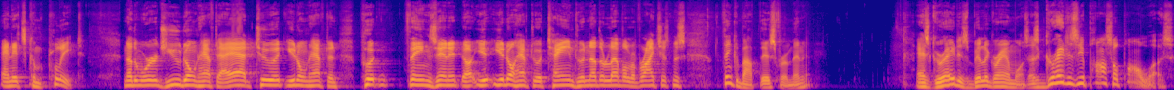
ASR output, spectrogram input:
and it's complete. In other words, you don't have to add to it, you don't have to put things in it, uh, you, you don't have to attain to another level of righteousness. Think about this for a minute. As great as Billy Graham was, as great as the Apostle Paul was,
